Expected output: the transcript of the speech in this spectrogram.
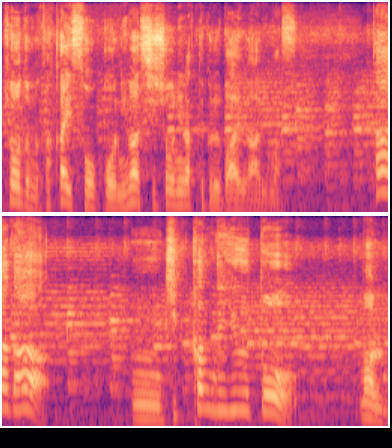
強度の高い走行には支障になってくる場合があります。ただ、うん、実感で言うと、まあ、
